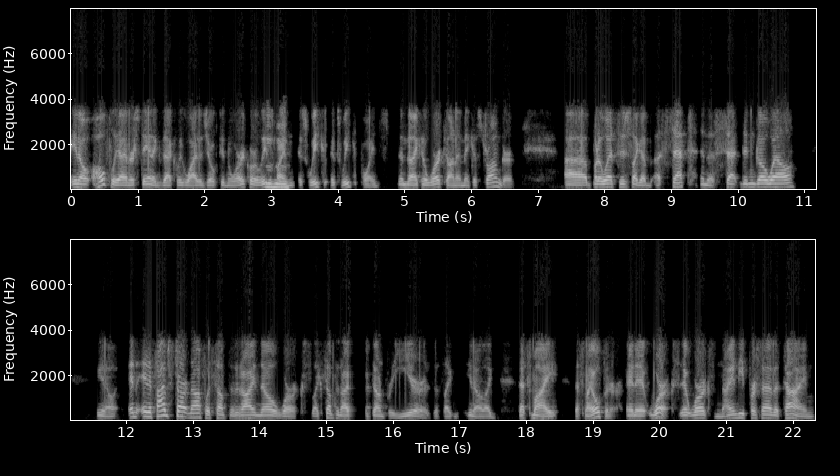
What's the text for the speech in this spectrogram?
you know hopefully i understand exactly why the joke didn't work or at least Mhm. find its weak its weak points and then i can work on it and make it stronger uh but it was just like a, a set and the set didn't go well you know and, and if i'm starting off with something that i know works like something i've done for years it's like you know like that's my that's my opener and it works it works 90% of the time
